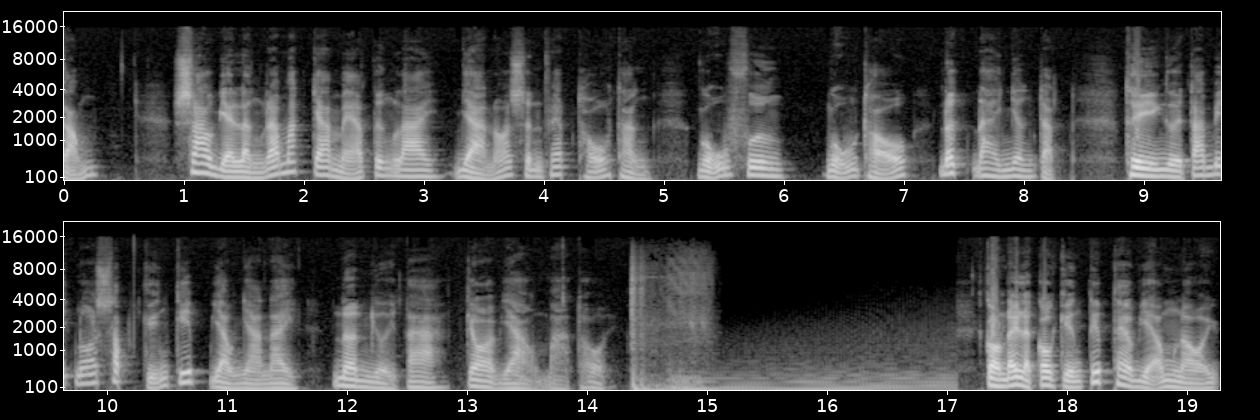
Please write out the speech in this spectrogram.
cổng. Sau vài lần ra mắt cha mẹ tương lai và nó xin phép thổ thần, ngũ phương, ngũ thổ, đất đai nhân trạch thì người ta biết nó sắp chuyển kiếp vào nhà này nên người ta cho vào mà thôi. Còn đây là câu chuyện tiếp theo về ông nội.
